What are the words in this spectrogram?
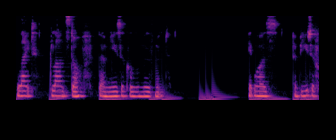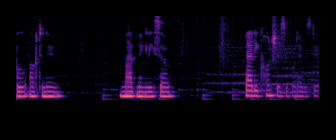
Light glanced off their musical movement. It was a beautiful afternoon, maddeningly so barely conscious of what I was doing.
